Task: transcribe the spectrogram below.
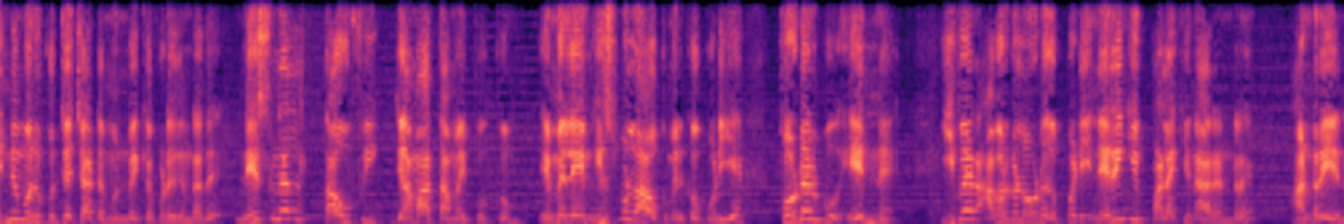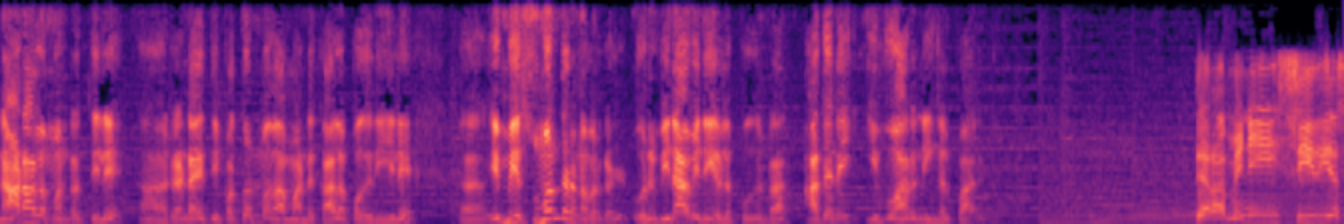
இன்னும் ஒரு குற்றச்சாட்டு முன்வைக்கப்படுகின்றது. நேஷனல் தௌஃபிக் ஜமாத் அமைப்புக்கும் எம்எல்ஏ ஹிஸ்புல்லாவுக்கும் இருக்கக்கூடிய தொடர்பு என்ன? இவர் அவர்களோடு எப்படி நெருங்கி பழகினார் என்று அன்றைய நாடாளுமன்றத்திலே ரெண்டாயிரத்தி பத்தொன்பதாம் ஆண்டு காலப்பகுதியிலே எம் ஏ சுமந்திரன் அவர்கள் ஒரு வினாவினை எழுப்புகின்றார். அதனை இவ்வாறு நீங்கள் பாருங்கள். There are many serious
